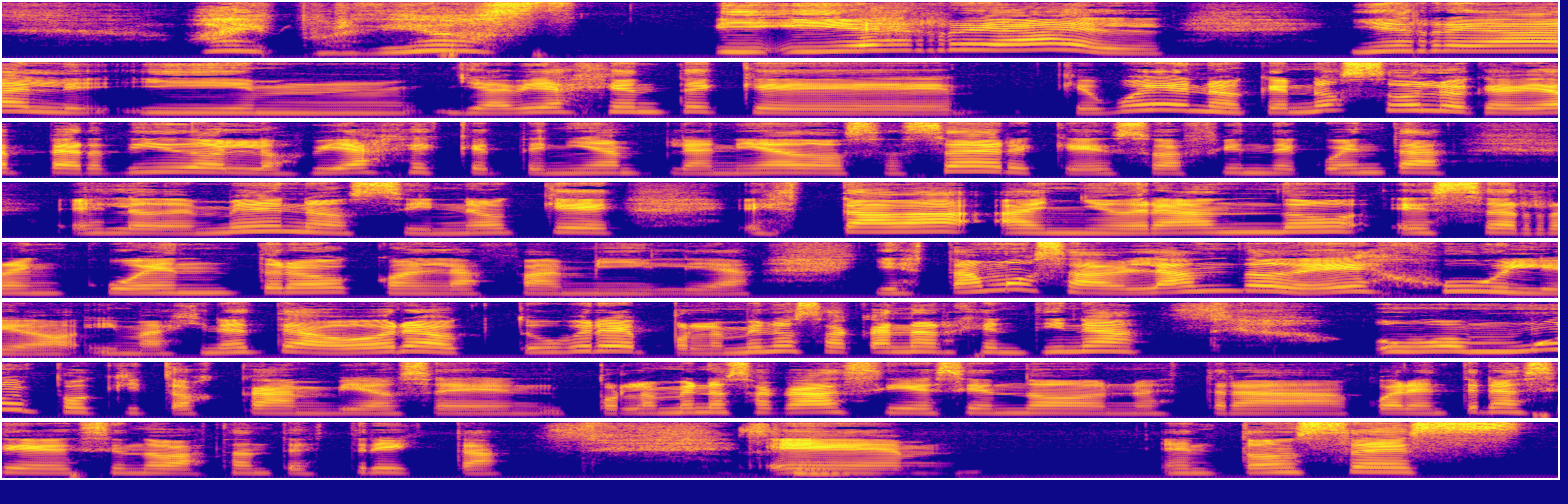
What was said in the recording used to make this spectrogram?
ay, por Dios, y, es real, y es real, y, mm, y había gente que, que, bueno, que no solo que había perdido los viajes que tenían planeados hacer, que eso a fin de cuentas es lo de menos, sino que estaba añorando ese reencuentro con la familia. Y estamos hablando de julio, imagínate ahora, octubre, por lo menos acá en Argentina hubo muy poquitos cambios, en, por lo menos acá sigue siendo, nuestra cuarentena sigue siendo bastante estricta. Em, entonces,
